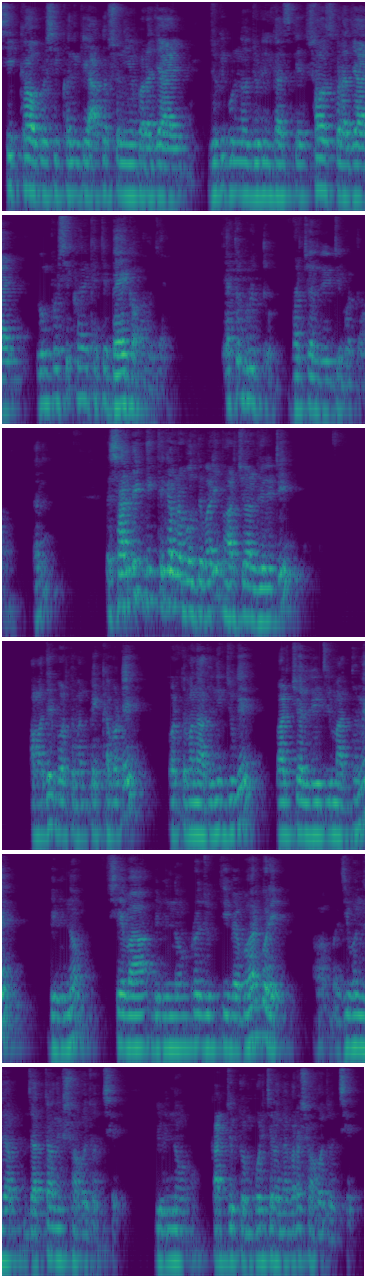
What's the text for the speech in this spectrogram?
শিক্ষা ও প্রশিক্ষণকে আকর্ষণীয় করা যায়, ঝুঁকিপূর্ণ, জটিল কাজকে সহজ করা যায়, এবং প্রশিক্ষণের ক্ষেত্রে ব্যয় কমানো যায়। এত গুরুত্ব ভার্চুয়াল রিয়েলিটি বর্তমানে, তাই না? সার্বিক দিক থেকে আমরা বলতে পারি ভার্চুয়াল রিয়েলিটি আমাদের বর্তমান প্রেক্ষাপটে, বর্তমান আধুনিক যুগে ভার্চুয়াল রিয়েলিটির মাধ্যমে বিভিন্ন সেবা, বিভিন্ন প্রযুক্তি ব্যবহার করে জীবন যাত্রা অনেক সহজ হচ্ছে। বিভিন্ন কার্যক্রম পরিচালনা করা সহজ হচ্ছে।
